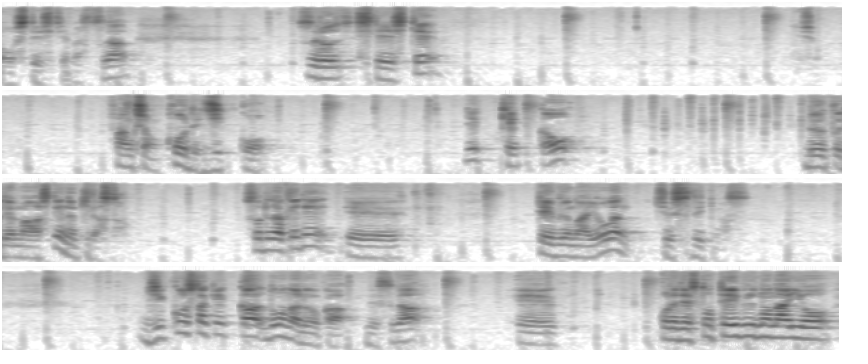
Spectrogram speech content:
を指定していますがそれを指定してファンクションコールで実行。で結果をループで回して抜き出すと。それだけで、えー、テーブルの内容が抽出できます。実行した結果どうなるのかですが、えー、これですとテーブルの内容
